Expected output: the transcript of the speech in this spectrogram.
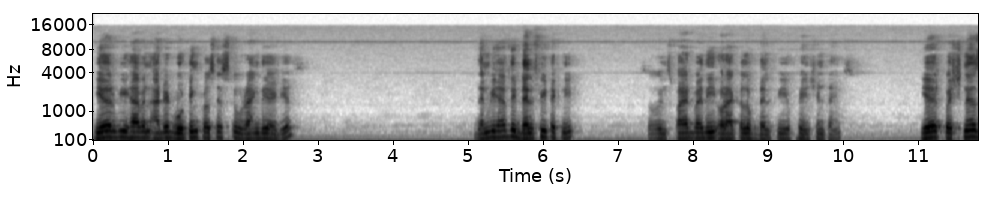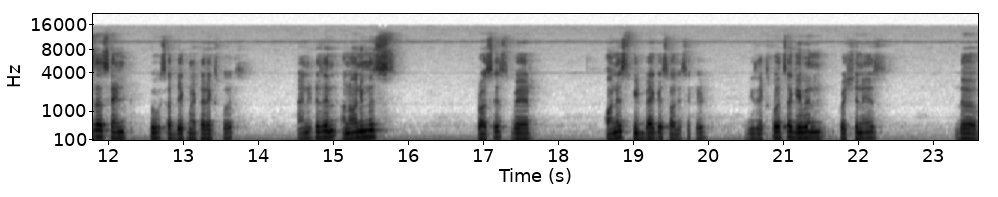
here we have an added voting process to rank the ideas. Then we have the Delphi technique, so inspired by the oracle of Delphi of ancient times. Here questionnaires are sent to subject matter experts and it is an anonymous process where honest feedback is solicited. These experts are given questionnaires, the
